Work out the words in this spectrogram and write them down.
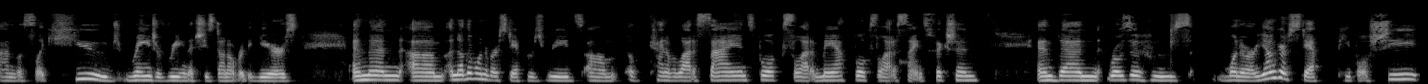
on this like huge range of reading that she's done over the years. And then um, another one of our staffers reads um, a, kind of a lot of science books, a lot of math books, a lot of science fiction. And then Rosa, who's one of our younger staff people, she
